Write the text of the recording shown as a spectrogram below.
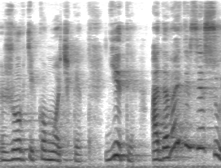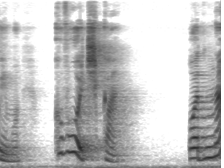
жовті комочки. Діти, а давайте з'ясуємо. Квочка. Одна?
